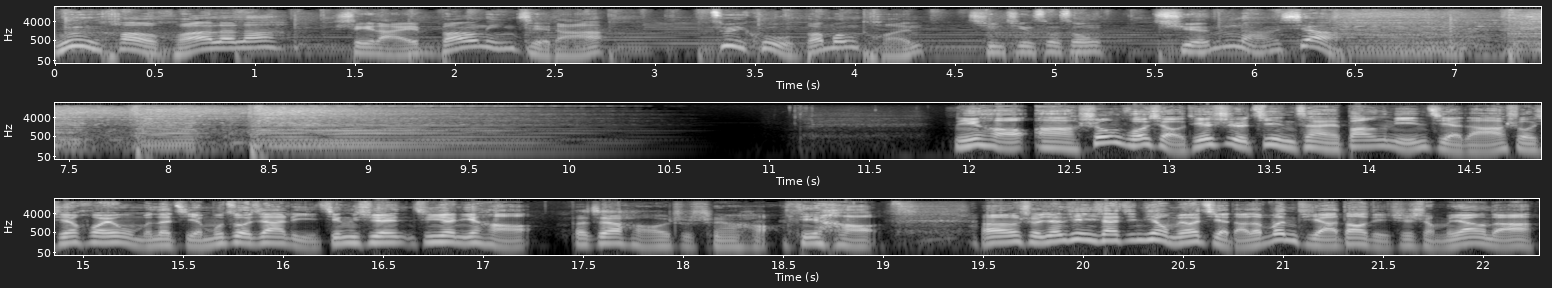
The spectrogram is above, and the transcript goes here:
问号哗啦啦，谁来帮您解答？最酷帮帮团，轻轻松松全拿下。你好啊，生活小贴士尽在帮您解答。首先欢迎我们的节目作家李京轩，京轩你好，大家好，主持人好，你好。呃，首先听一下今天我们要解答的问题啊，到底是什么样的啊？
